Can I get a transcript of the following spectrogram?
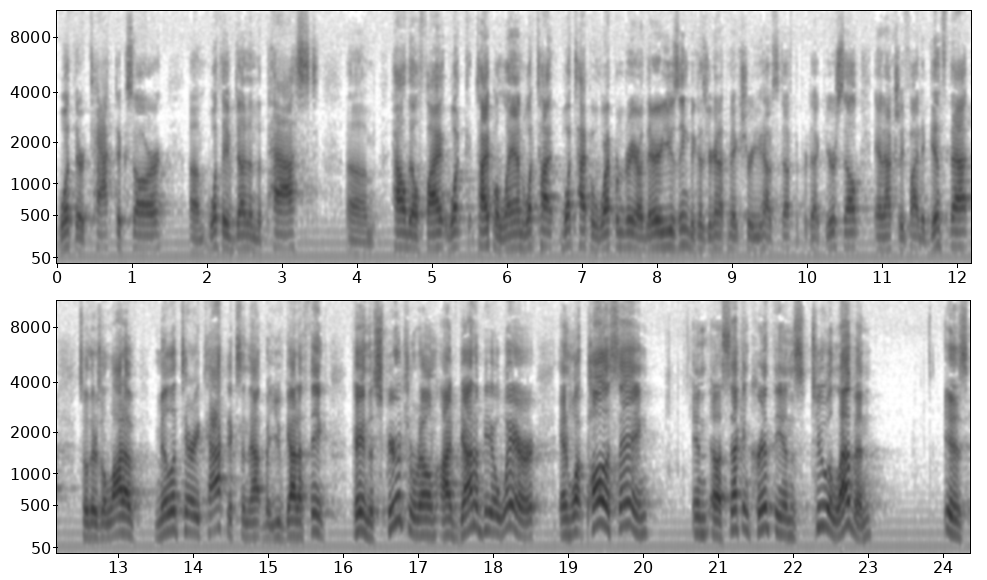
what their tactics are, um, what they've done in the past. Um, how they'll fight, what type of land, what type, what type of weaponry are they using, because you're going to have to make sure you have stuff to protect yourself and actually fight against that. So there's a lot of military tactics in that, but you've got to think, okay, in the spiritual realm, I've got to be aware. And what Paul is saying in uh, 2 Corinthians 2.11 is,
